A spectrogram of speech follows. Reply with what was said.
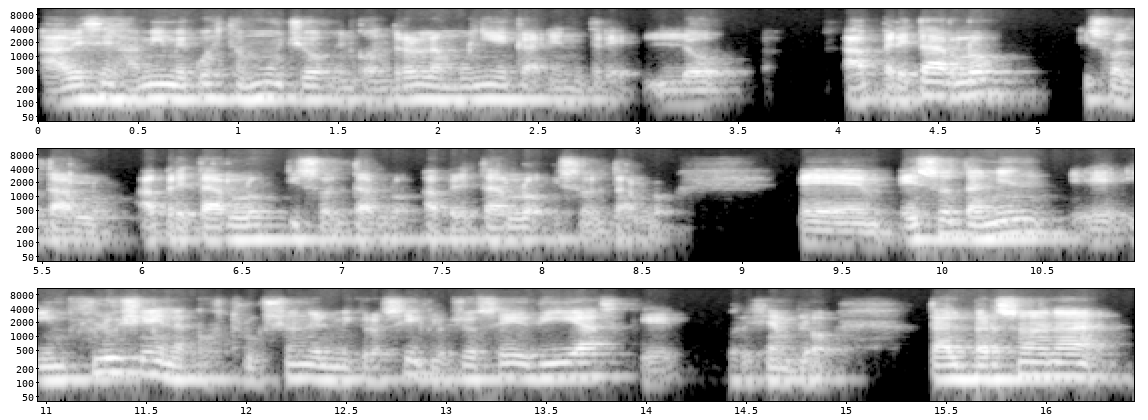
a veces a mí me cuesta mucho encontrar la muñeca entre lo apretarlo y soltarlo, apretarlo y soltarlo, apretarlo y soltarlo. Eh, eso también influye en la construcción del microciclo. Yo sé días que, por ejemplo, tal persona,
